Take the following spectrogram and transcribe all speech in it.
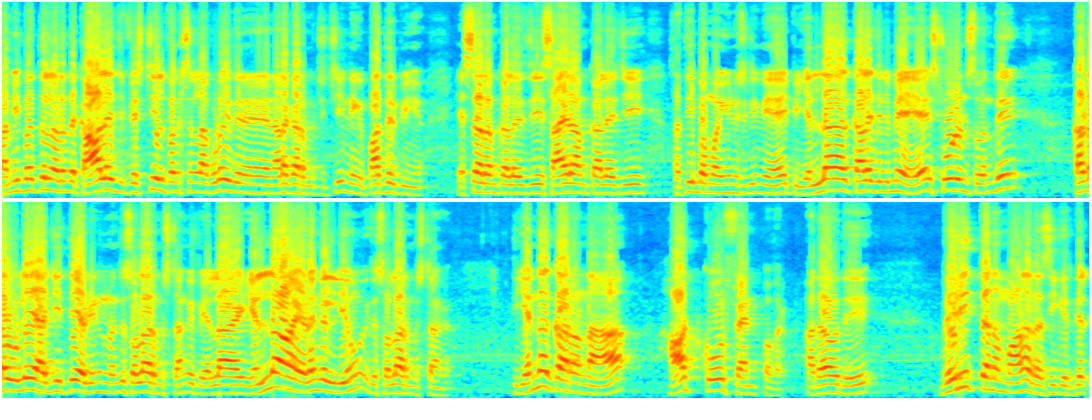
சமீபத்தில் நடந்த காலேஜ் ஃபெஸ்டிவல் ஃபங்க்ஷன்லாம் கூட இது நடக்க ஆரம்பிச்சிச்சு. நீங்கள் பார்த்துருப்பீங்க. SRM college Sairam college Sathyabama யூனிவர்சிட்டின்னு இப்போ எல்லா காலேஜ்லையுமே ஸ்டூடெண்ட்ஸ் வந்து கடவுளே அஜித்தே அப்படின்னு வந்து சொல்ல ஆரம்பிச்சிட்டாங்க. இப்போ எல்லா எல்லா இடங்கள்லையும் இதை சொல்ல ஆரம்பிச்சிட்டாங்க. இது என்ன காரணம்னா ஹார்ட் கோர் ஃபேன் பவர் அதாவது வெறித்தனமான ரசிகர்கள்.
